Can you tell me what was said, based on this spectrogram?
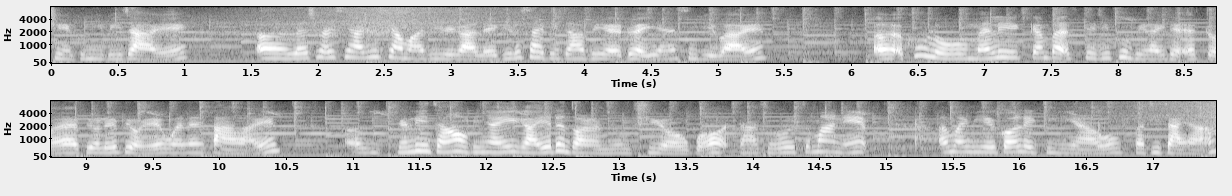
ရှိရင်ကူညီပေးကြရယ်အဲ lecture ဆရာကြီးဆရာမကြီးတွေကလည်း gate site တင်ကြပေးတဲ့အတွက်အရင်အဆင်ပြေပါတယ်အဲအခုလို Manly campus တည်ကြီးဖွင့်ပေးလိုက်တဲ့အတွက်ပျော်လဲပျော်ရဲဝမ်းလဲတာပါတယ်အဲငလင်ချောင်းပညာရေးကရက်တန့်သွားတာမျိုးမရှိတော့ဘူးပေါ့ဒါဆိုကျမနဲ့ MIB college ကြီးညာကိုဗတ်ကြည့်ကြရအောင်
